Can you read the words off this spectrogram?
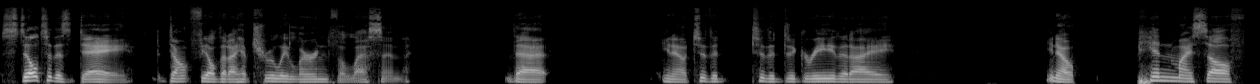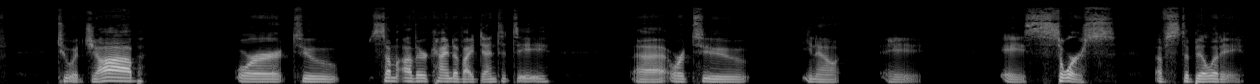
still to this day don't feel that I have truly learned the lesson that you know to the to the degree that I you know pin myself to a job or to some other kind of identity uh, or to you know a a source of stability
